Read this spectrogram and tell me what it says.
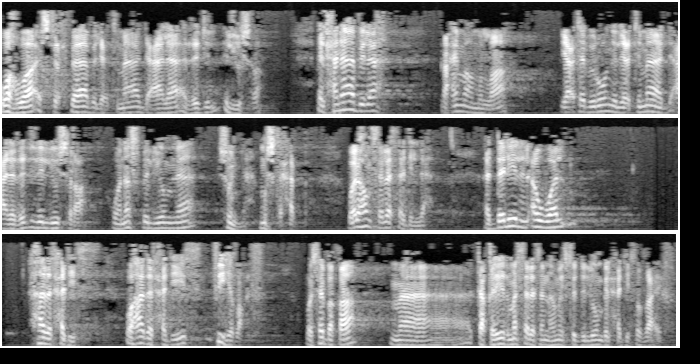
وهو استحباب الاعتماد على الرجل اليسرى. الحنابلة رحمهم الله يعتبرون الاعتماد على الرجل اليسرى ونصب اليمنى سنة مستحب. ولهم ثلاث أدلة. الدليل الأول هذا الحديث وهذا الحديث فيه ضعف وسبق ما تقرير مسألة أنهم يستدلون بالحديث الضعيف.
